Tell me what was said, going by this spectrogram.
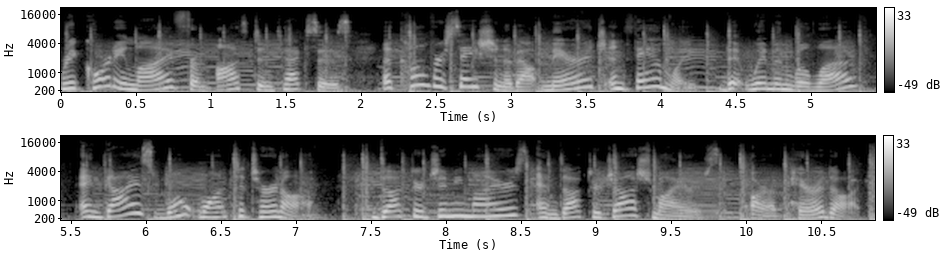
Recording live from Austin, Texas, a conversation about marriage and family that women will love and guys won't want to turn off. Dr. Jimmy Myers and Dr. Josh Myers are a paradox.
